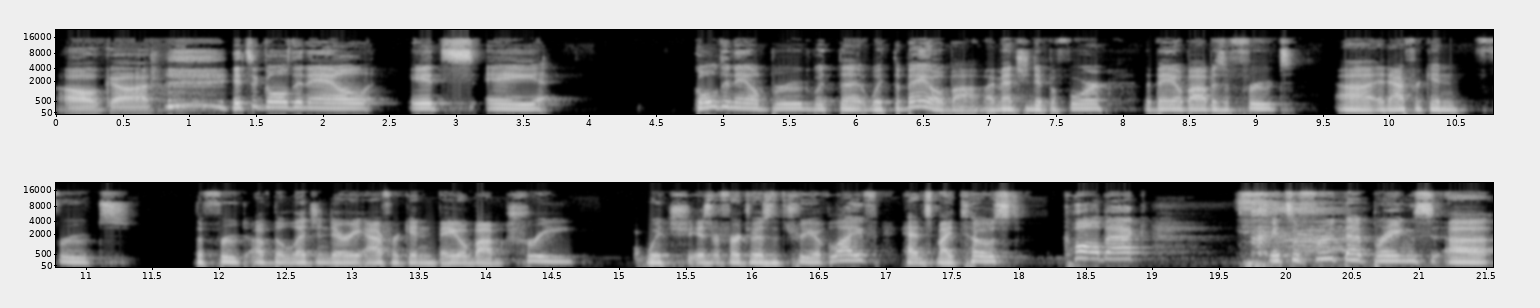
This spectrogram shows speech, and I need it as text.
Oh God. it's a golden ale. It's a golden ale brewed with the with the baobab. I mentioned it before. The baobab is a fruit, uh, an African fruit, the fruit of the legendary African baobab tree, which is referred to as the tree of life. Hence my toast. Callback. It's a fruit that brings uh,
